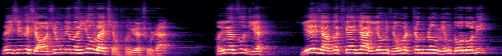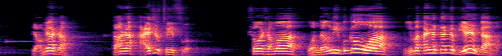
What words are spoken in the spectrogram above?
那些个小兄弟们又来请彭越出山。彭越自己也想和天下英雄们争争名、夺夺利，表面上当然还是推辞，说什么我能力不够啊，你们还是跟着别人干吧。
